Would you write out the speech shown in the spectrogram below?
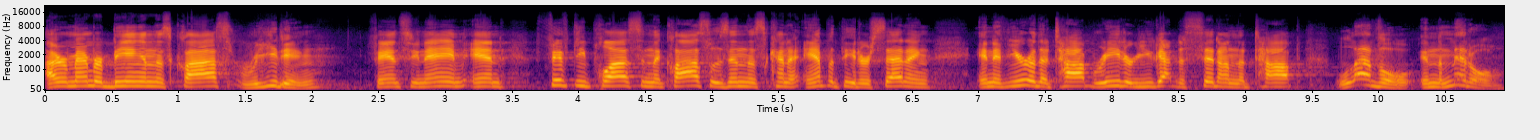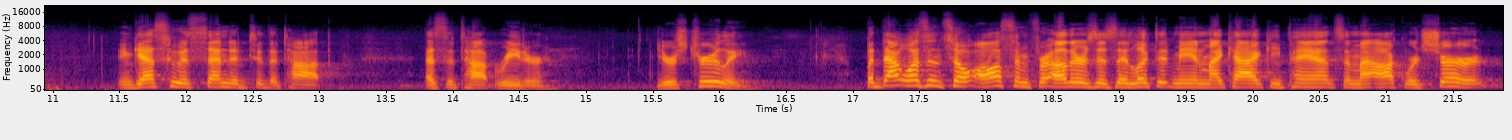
I remember being in this class reading, fancy name, and 50 plus in the class was in this kind of amphitheater setting. And if you were the top reader, you got to sit on the top level in the middle. And guess who ascended to the top? as the top reader. Yours truly. But that wasn't so awesome for others as they looked at me in my khaki pants and my awkward shirt.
